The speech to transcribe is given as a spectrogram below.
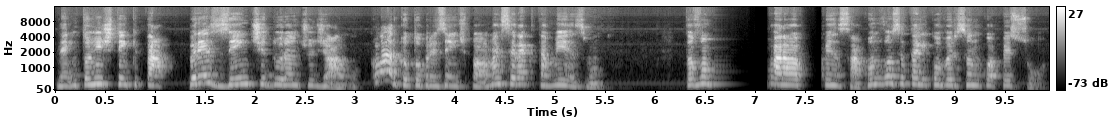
Né? Então a gente tem que estar presente durante o diálogo. Claro que eu estou presente, Paulo, mas será que está mesmo? Então vamos parar para pensar. Quando você está ali conversando com a pessoa,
